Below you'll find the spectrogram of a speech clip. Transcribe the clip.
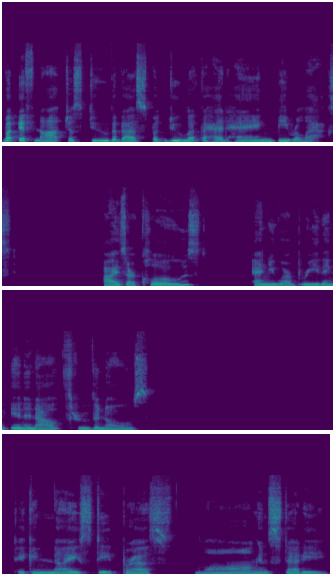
But if not, just do the best, but do let the head hang, be relaxed. Eyes are closed, and you are breathing in and out through the nose. Taking nice deep breaths, long and steady.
